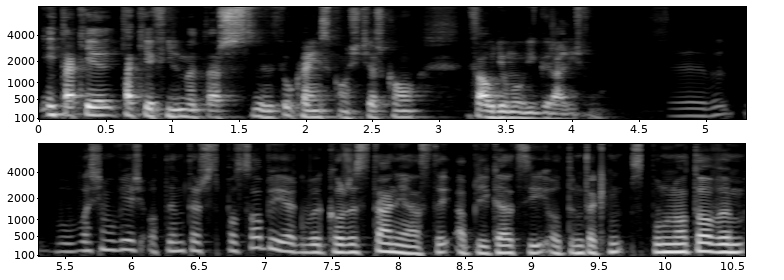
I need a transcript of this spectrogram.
I takie, takie filmy też z ukraińską ścieżką w AudioMovie graliśmy. Bo właśnie mówiłeś o tym też sposobie jakby korzystania z tej aplikacji, o tym takim wspólnotowym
